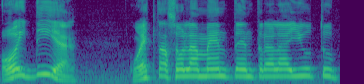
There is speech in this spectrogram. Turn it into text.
Hoy día cuesta solamente entrar a YouTube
